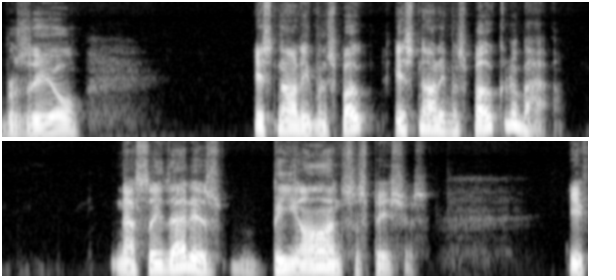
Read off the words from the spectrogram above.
Brazil. It's not even spoke. It's not even spoken about. Now, see, that is beyond suspicious. If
